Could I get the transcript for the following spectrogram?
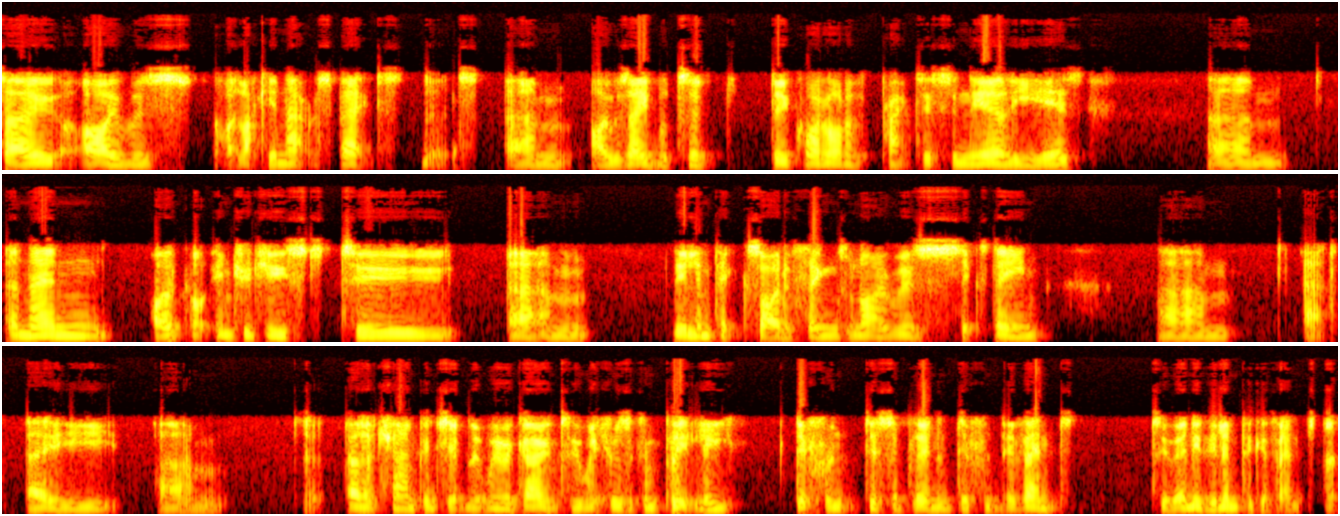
so I was quite lucky in that respect that um, I was able to do quite a lot of practice in the early years. Um, and then I got introduced to um, the Olympic side of things when I was 16. um, at a um, at a championship that we were going to, which was a completely different discipline and different event to any of the Olympic events. But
